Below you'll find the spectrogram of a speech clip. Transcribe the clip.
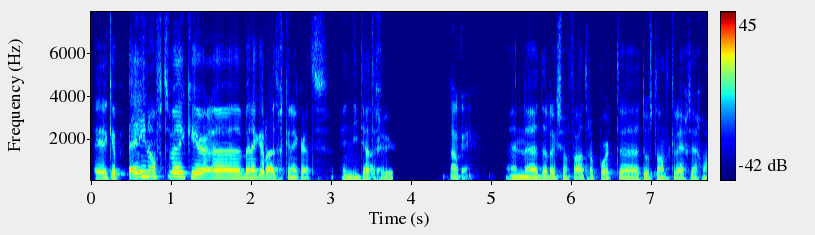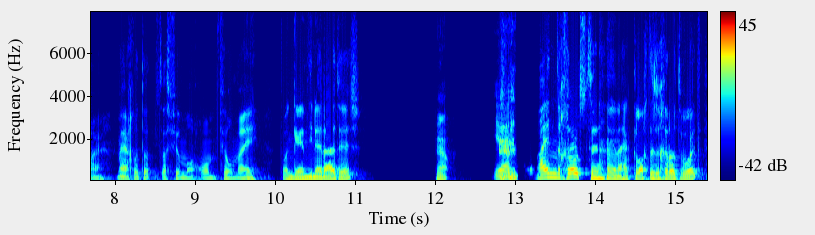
Hey, Ik heb één of twee keer eh, ben ik eruit geknikkerd in die 30 uur. Oké. En eh, dat ik zo'n fout rapport eh, toestand kreeg, zeg maar. Maar ja, goed, dat, dat viel me gewoon veel mee. Voor een game die net uit is. Ja. Ja. Mijn grootste, nou, klacht is een groot woord.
